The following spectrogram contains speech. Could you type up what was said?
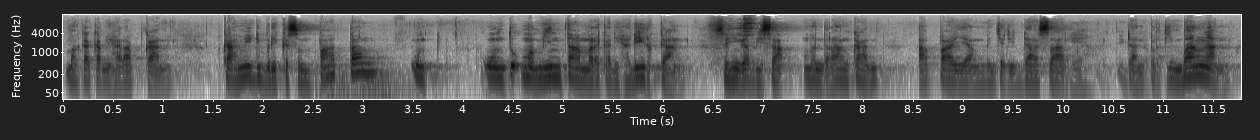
maka kami harapkan kami diberi kesempatan untuk, untuk meminta mereka dihadirkan sehingga bisa menerangkan apa yang menjadi dasar ya. dan pertimbangan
